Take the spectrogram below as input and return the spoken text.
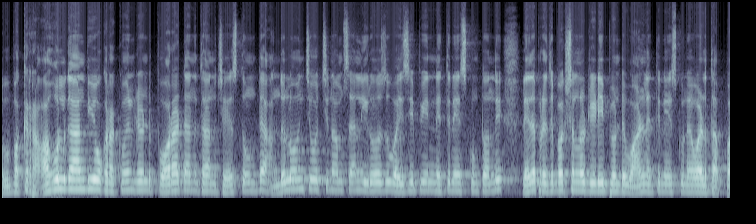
ఓ పక్క రాహుల్ గాంధీ ఒక రకమైనటువంటి పోరాటాన్ని తాను చేస్తూ ఉంటే అందులోంచి వచ్చిన అంశాలను ఈరోజు వైసీపీని నెత్తినేసుకుంటోంది లేదా ప్రతిపక్షంలో టీడీపీ ఉంటే వాళ్ళని ఎత్తినేసుకునే వాళ్ళు తప్ప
